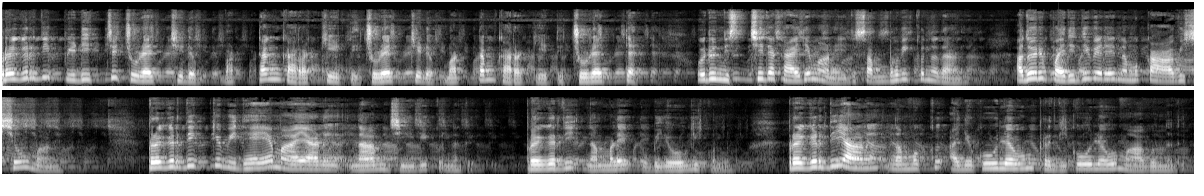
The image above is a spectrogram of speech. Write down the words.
പ്രകൃതി പിടിച്ച് ചുഴറ്റിടും വട്ടം കറക്കിയിട്ട് ചുഴറ്റിടും വട്ടം കറക്കിയിട്ട് ചുഴറ്റൽ ഒരു നിശ്ചിത കാര്യമാണ് ഇത് സംഭവിക്കുന്നതാണ്. അതൊരു പരിധിവരെ നമുക്ക് ആവശ്യവുമാണ്. പ്രകൃതിക്ക് വിധേയമായാണ് നാം ജീവിക്കുന്നത്. പ്രകൃതി നമ്മളെ ഉപയോഗിക്കുന്നു. പ്രകൃതിയാണ് നമുക്ക് അനുകൂലവും പ്രതികൂലവുമാകുന്നത്.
